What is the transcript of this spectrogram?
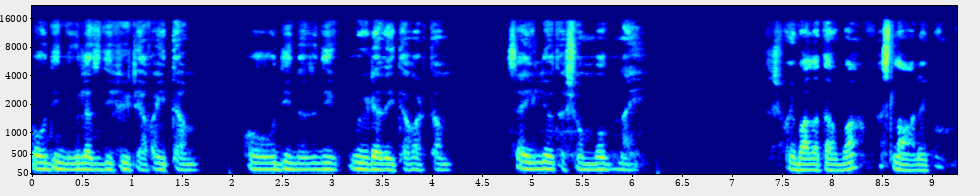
ও দিনগুলা যদি ফিটা পাইতাম, ও দিনও যদি উইটা দিতে পারতাম, চাইলেও তো সম্ভব নাই। সবাই ভালো থাকবা। আসসালামু আলাইকুম।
